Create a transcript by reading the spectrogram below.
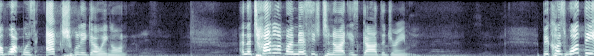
of what was actually going on. And the title of my message tonight is Guard the Dream. Because what the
